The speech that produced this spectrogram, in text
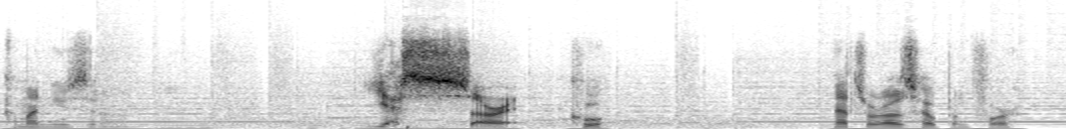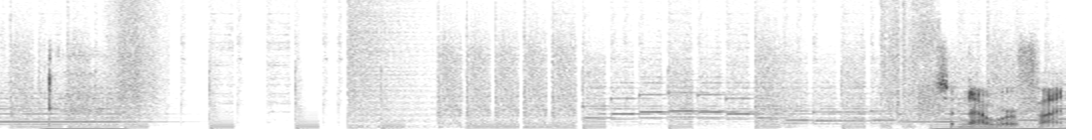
Come on, use it on. Yes! Alright, cool. That's what I was hoping for. So now we're fine.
